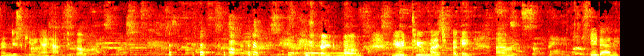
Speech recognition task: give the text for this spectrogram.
I'm just kidding, I have to go. Uh-oh. He's like, Mom, you're too much. Okay, um, here, Daddy.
